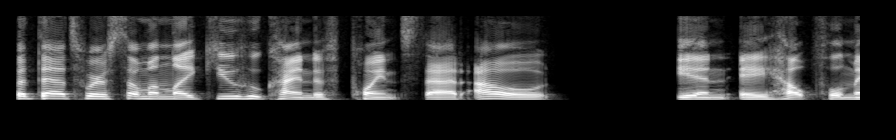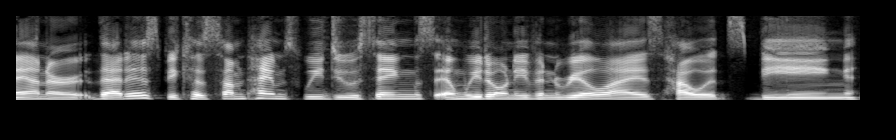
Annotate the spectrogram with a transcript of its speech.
But that's where someone like you who kind of points that out in a helpful manner, that is because sometimes we do things and we don't even realize how it's being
